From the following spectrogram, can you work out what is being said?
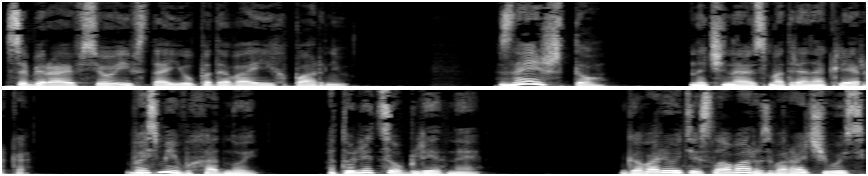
Собираю все и встаю, подавая их парню. «Знаешь что?» — начинаю, смотря на клерка. Возьми выходной, а то лицо бледное. Говорю эти слова, разворачиваюсь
